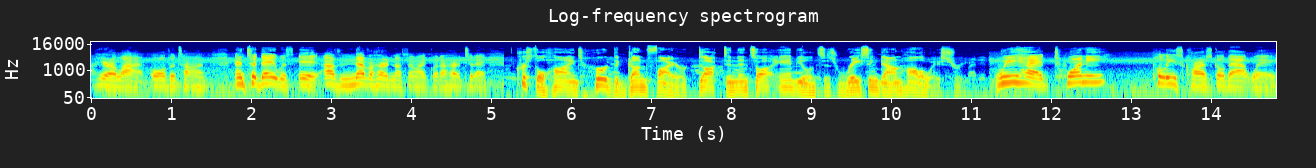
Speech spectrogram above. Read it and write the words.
I hear a lot all the time. And today was it. I've never heard nothing like what I heard today. Crystal Hines heard the gunfire, ducked, and then saw ambulances racing down Holloway Street. We had 20 police cars go that way,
